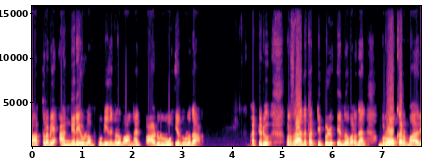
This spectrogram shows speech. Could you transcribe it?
മാത്രമേ അങ്ങനെയുള്ള ഭൂമി നിങ്ങൾ വാങ്ങാൻ പാടുള്ളൂ എന്നുള്ളതാണ്. മറ്റൊരു പ്രധാന തട്ടിപ്പ് എന്ന് പറഞ്ഞാൽ ബ്രോക്കർമാർ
